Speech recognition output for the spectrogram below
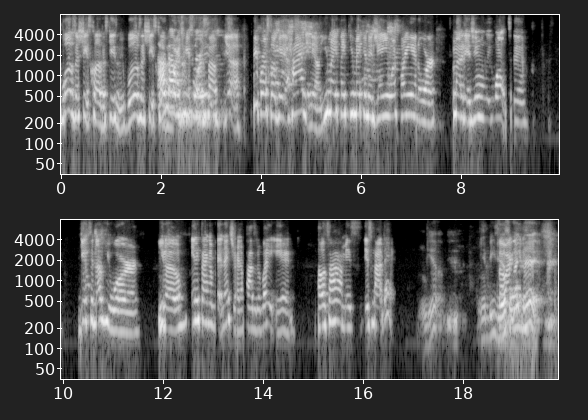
wolves in sheep's clothing. Excuse me, wolves and sheep's clothing. Like, people are so yeah, people are so good at hiding now. You may think you're making a genuine friend or somebody that genuinely want to get to know you or you know anything of that nature in a positive way, and the whole time it's it's not that. Yeah, It'd be just so like that.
